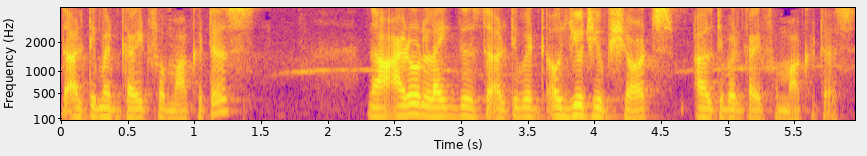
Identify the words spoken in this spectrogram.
The ultimate guide for marketers. Now I don't like this the ultimate or oh, YouTube shorts ultimate guide for marketers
